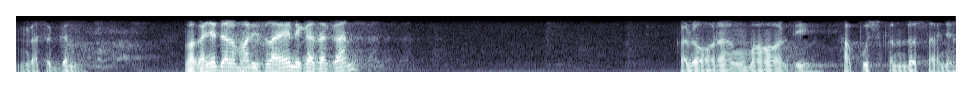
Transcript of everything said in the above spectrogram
nggak segan. Makanya dalam hadis lain dikatakan kalau orang mau dihapuskan dosanya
